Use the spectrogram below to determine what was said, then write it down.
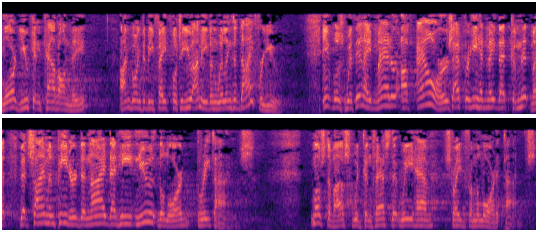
Lord, you can count on me. I'm going to be faithful to you. I'm even willing to die for you. It was within a matter of hours after he had made that commitment that Simon Peter denied that he knew the Lord three times. Most of us would confess that we have strayed from the Lord at times.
